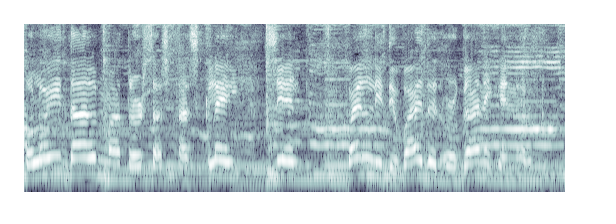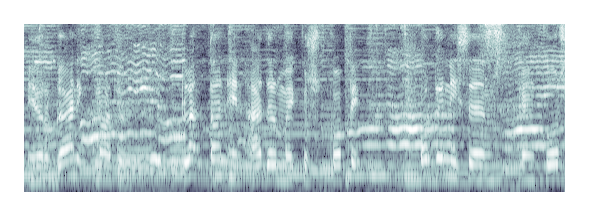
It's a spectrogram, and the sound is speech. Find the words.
colloidal matter such as clay, silt, finely divided organic and inorganic matter, plankton, and other microscopic organisms can cause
